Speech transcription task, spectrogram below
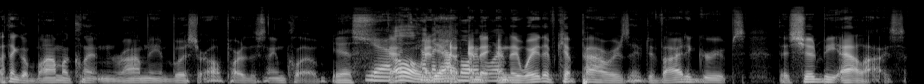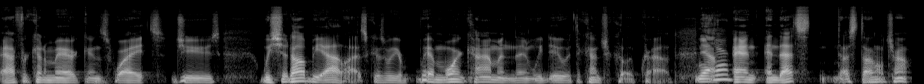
I think Obama, Clinton, Romney, and Bush are all part of the same club. Yes. yeah, And- Oh, it's coming yeah. out more and, and, they- more. and the way they've kept power is they've divided groups that should be allies African Americans, whites, Jews. We should all be allies because we, are, we have more in common than we do with the country club crowd. yeah. Yeah. And, and that's, that's Donald Trump.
